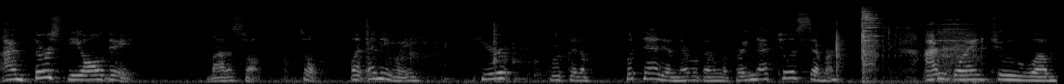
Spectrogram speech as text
I'm thirsty all day. A lot of salt. So, but anyway, here we're going to put that in there. We're going to bring that to a simmer. I'm going to um,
